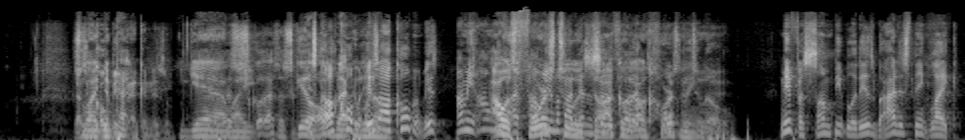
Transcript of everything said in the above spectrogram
That's like, a coping depen- mechanism. Yeah, That's, like a, that's a skill. It's all called black coping. It's know. all coping. It's, I mean, I, don't I was forced I, to don't it, know if though. necessarily I feel like call I was forced coping, into though. it. I mean, for some people it is, but I just think like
